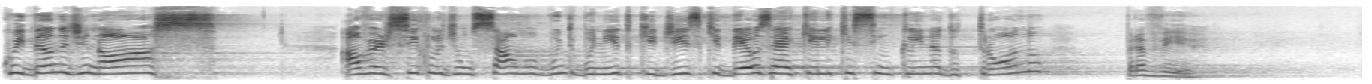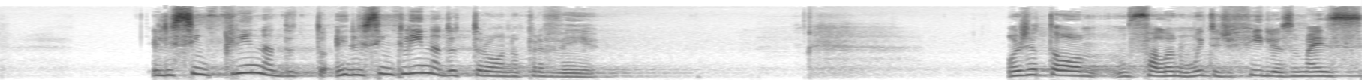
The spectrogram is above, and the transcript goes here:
cuidando de nós. Há um versículo de um salmo muito bonito que diz que Deus é aquele que se inclina do trono para ver. Ele se inclina do, ele se inclina do trono para ver. Hoje eu estou falando muito de filhos, mas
